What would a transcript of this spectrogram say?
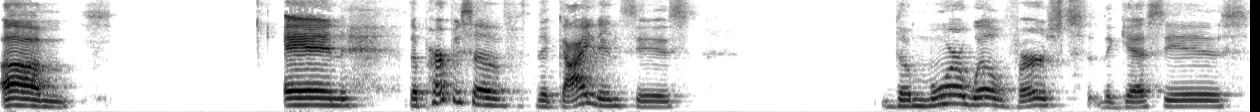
Um, and the purpose of the guidance is the more well versed the guest is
